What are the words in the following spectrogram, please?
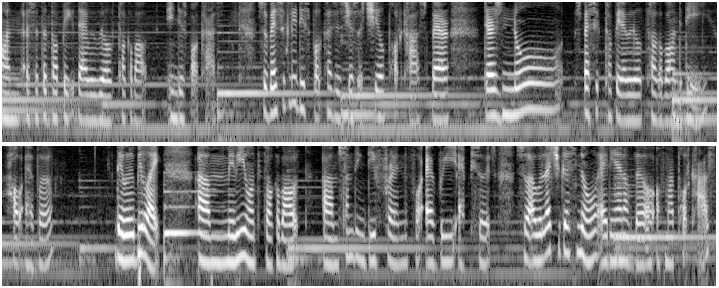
on a certain topic that we will talk about in this podcast. So basically, this podcast is just a chill podcast where there's no specific topic that we will talk about on the day. However, there will be like um, maybe you want to talk about um, something different for every episode. So I will let you guys know at the end of the of my podcast,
